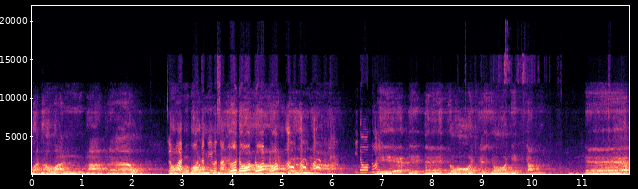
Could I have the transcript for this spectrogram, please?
ปทวันคลาดแล้วจังหวัดอุบลนะพี่มาสั่นเออโดมโดมโดมเอ้าเชิญนามีโดมด้วยอิติเตโชชโยนิจจังเดช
